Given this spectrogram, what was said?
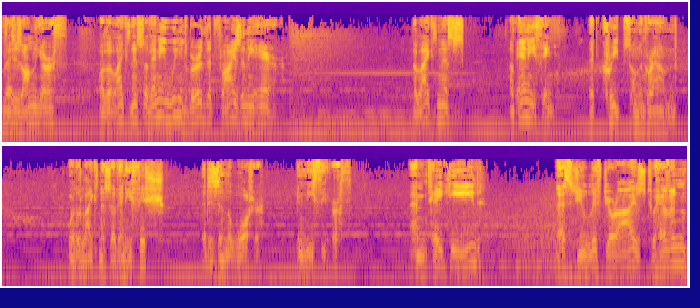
that is on the earth, or the likeness of any winged bird that flies in the air, the likeness of anything that creeps on the ground, or the likeness of any fish that is in the water beneath the earth. And take heed lest you lift your eyes to heaven,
